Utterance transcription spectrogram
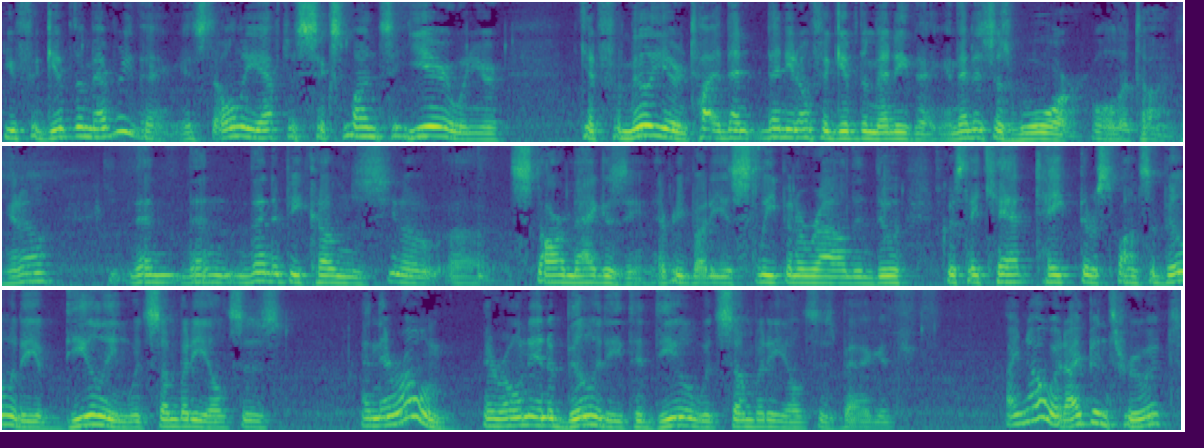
you forgive them everything. It's only after six months, a year, when you're get familiar and t- then then you don't forgive them anything, and then it's just war all the time. You know, then then then it becomes you know uh, Star Magazine. Everybody is sleeping around and doing because they can't take the responsibility of dealing with somebody else's and their own their own inability to deal with somebody else's baggage. I know it. I've been through it.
